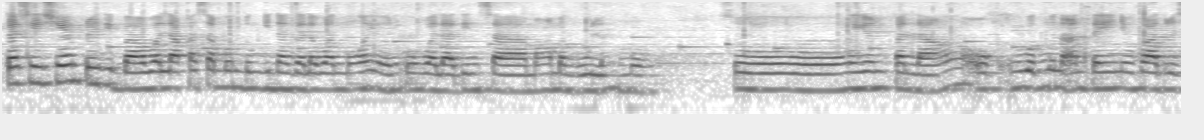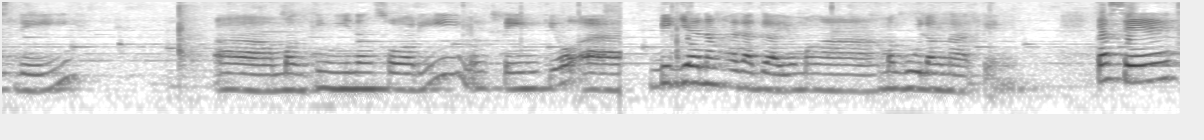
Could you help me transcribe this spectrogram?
Kasi syempre, di ba, wala ka sa mundong ginagalawan mo ngayon kung wala din sa mga magulang mo. So, ngayon pa lang, huwag mo na antayin yung Father's Day. Uh, maghingi ng sorry, mag-thank you, at bigyan ng halaga yung mga magulang natin. Kasi,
